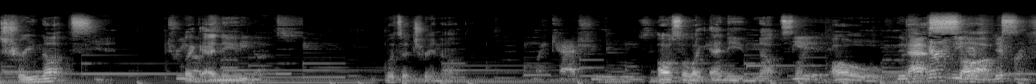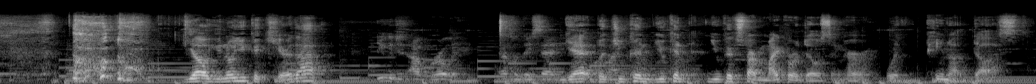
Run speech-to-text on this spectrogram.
Tree nuts. Yeah. Tree Like nuts, any- peanuts, What's a tree nut? like cashews. Also, like any nuts. Like, Yeah. oh, There's, that sucks. there's a difference. Yo, you know you could cure that. You could just outgrow it. That's what they said. Yeah, but you can you can you could start microdosing her with peanut dust.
